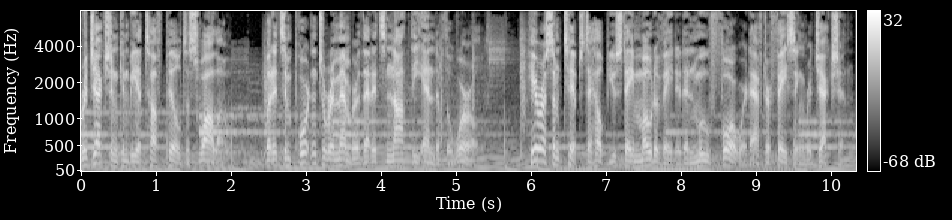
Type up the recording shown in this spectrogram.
Rejection can be a tough pill to swallow, but it's important to remember that it's not the end of the world. Here are some tips to help you stay motivated and move forward after facing rejection.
